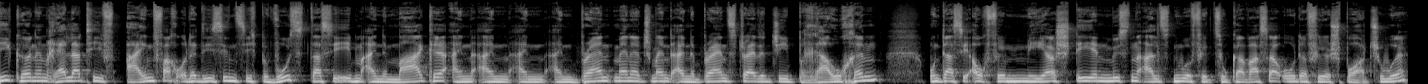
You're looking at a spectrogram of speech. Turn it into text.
die können relativ einfach oder die sind sich bewusst, dass sie eben eine Marke, ein, ein, ein, ein Brandmanagement, eine Brand Strategy brauchen und dass sie auch für mehr stehen müssen als nur für Zuckerwasser oder für Sportschuhe.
